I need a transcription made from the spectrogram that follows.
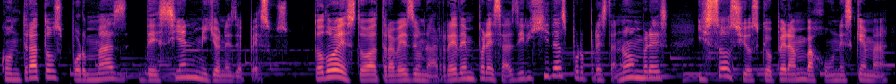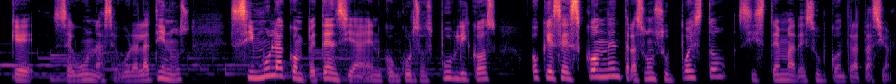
contratos por más de 100 millones de pesos. Todo esto a través de una red de empresas dirigidas por prestanombres y socios que operan bajo un esquema que, según asegura Latinus, simula competencia en concursos públicos o que se esconden tras un supuesto sistema de subcontratación.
